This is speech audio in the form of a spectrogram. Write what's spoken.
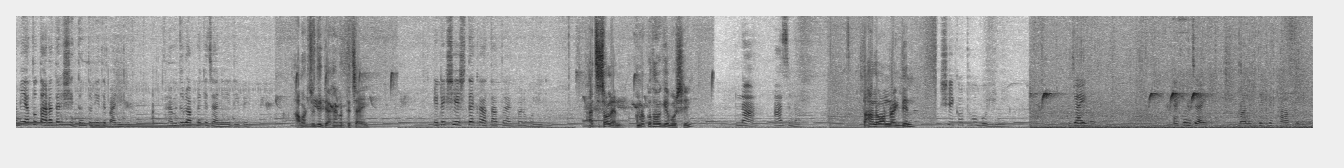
আমি এত তাড়াতাড়ি সিদ্ধান্ত নিতে পারি না। হামিদুল আপনাকে জানিয়ে দিবে। আবার যদি দেখা করতে চাই? এটা শেষ দেখা তা তো একবার বলিনি। আচ্ছা চলেন আমরা কোথাও গিয়ে বসি। না আজ না। তাহলে অন্য একদিন। সে কথাও বলিনি। যাই হোক এখন যাই। মানুষ দেখলে খারাপ বলবে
